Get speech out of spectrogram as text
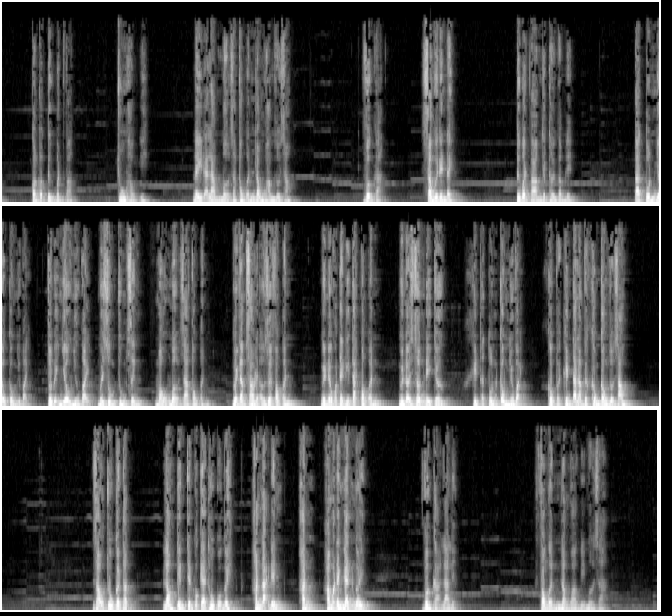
Còn có tử bất phàm, Chu Hồng Y. Đây đã làm mở ra phong ấn Long Hoàng rồi sao? Vương Khả Sao ngươi đến đây? Từ bất phàm nhất thời gầm lên. Ta tốn nhiều công như vậy, Chuẩn bị nhiều như vậy mới dùng chúng sinh Máu mở ra phong ấn. Ngươi làm sao lại ở dưới phong ấn? Ngươi nếu có thể đi tắt phong ấn Người nói sớm đi chứ. Khiến ta tốn công như vậy, Không phải khiến ta làm việc không công rồi sao? Giáo chủ cẩn thận, Lòng tiền chấn có kẻ thù của ngươi. Hắn lại đến, Hắn Hắn muốn đánh lén ngươi. Vâng cả la lên Phong ấn Long Hoàng bị mở ra.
